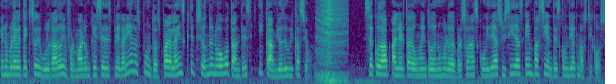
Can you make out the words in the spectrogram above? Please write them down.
En un breve texto divulgado informaron que se desplegarían los puntos para la inscripción de nuevos votantes y cambio de ubicación. SECODAP alerta de aumento de número de personas con ideas suicidas en pacientes con diagnósticos.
